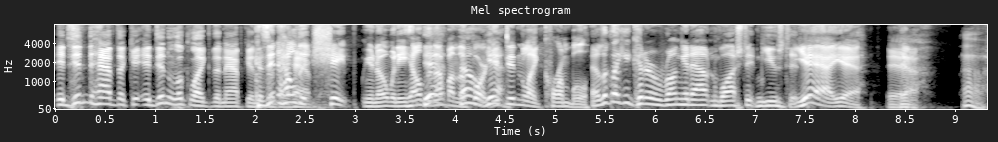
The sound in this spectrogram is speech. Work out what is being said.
It didn't have the. It didn't look like the napkin Because it held its shape, you know, when he held it up on the no, fork, yeah. it didn't like crumble. It looked like he could have wrung it out and washed it and used it. Yeah, yeah. Yeah. Oh.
